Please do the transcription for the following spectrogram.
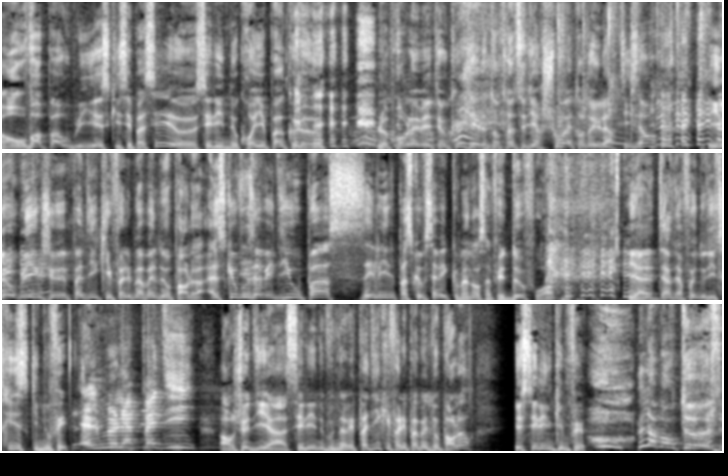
On va pas oublier ce qui s'est passé, euh, Céline. Ne croyez pas que le, le problème était occulté. Elle est en train de se dire chouette, on a eu l'artisan. Il a oublié que je n'ai pas dit qu'il fallait m'amener de haut-parleur. Est-ce que vous avez dit ou pas, Céline? Parce que vous savez que maintenant, ça fait deux fois. Il y a la dernière fois une auditrice qui nous fait Elle me l'a pas dit Alors je dis à Céline Vous n'avez pas dit qu'il fallait pas mettre le haut-parleur? Et Céline qui me fait Oh, la menteuse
